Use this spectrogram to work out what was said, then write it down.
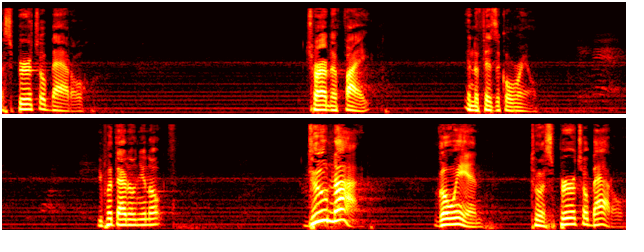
a spiritual battle trying to fight in the physical realm. You put that on your notes? Do not go in to a spiritual battle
